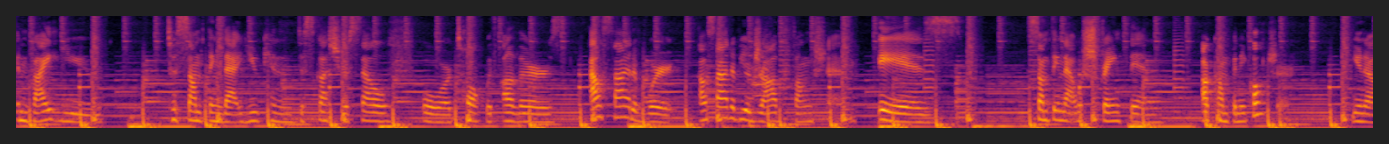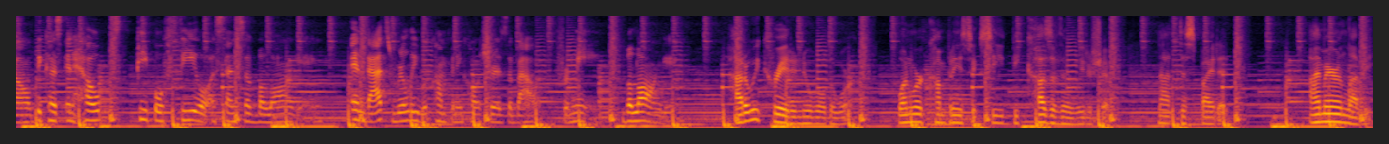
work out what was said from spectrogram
invite you to something that you can discuss yourself or talk with others outside of work, outside of your job function, is something that will strengthen our company culture, you know, because it helps people feel a sense of belonging. And that's really what company culture is about for me belonging. How do we create a new world of work? One where companies succeed because of their leadership, not despite it. I'm Aaron Levy,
